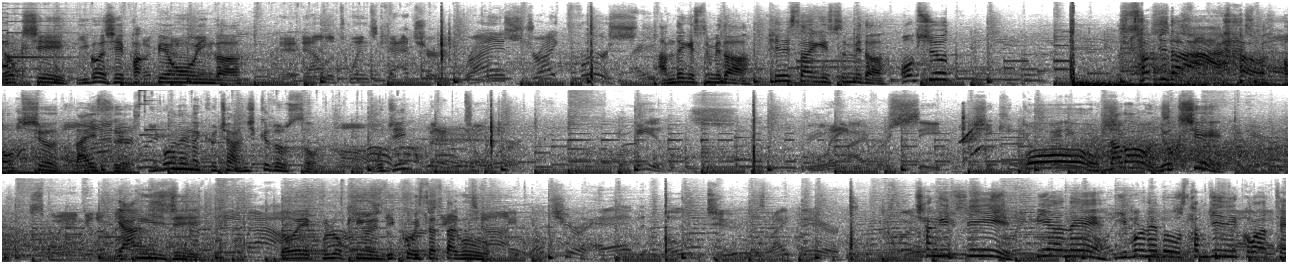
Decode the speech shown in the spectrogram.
역시 이것이 박병호인가? 안 되겠습니다. 필살기 씁니다. 업슛. 삼지다. 업슛. 나이스. 이번에는 교체 안 시켜줬어. 뭐지? 오 나다운 wants. 역시. 양이지. 너의 블로킹을 믿고 있었다고. Once you're ahead 0-2 right there. 창기 씨 미안해. 이번에도 삼진일 것 같아.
